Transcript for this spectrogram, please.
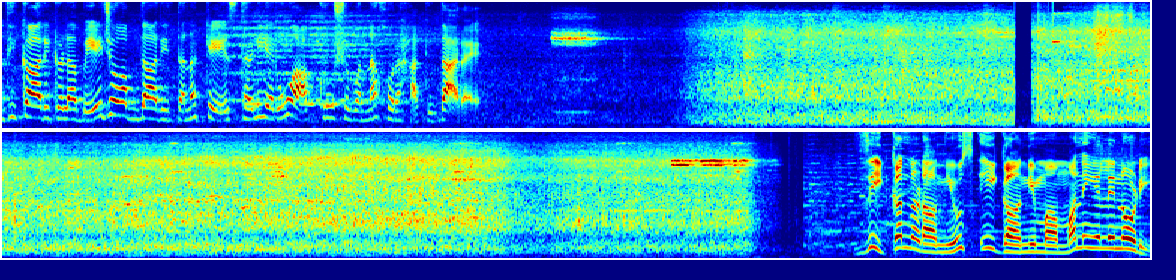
ಅಧಿಕಾರಿಗಳ ಬೇಜವಾಬ್ದಾರಿತನಕ್ಕೆ ಸ್ಥಳೀಯರು ಆಕ್ರೋಶವನ್ನ ಹೊರಹಾಕಿದ್ದಾರೆ. ಜಿ ಕನ್ನಡ ನ್ಯೂಸ್ ಈಗ ನಿಮ್ಮ ಮನೆಯಲ್ಲೇ ನೋಡಿ.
